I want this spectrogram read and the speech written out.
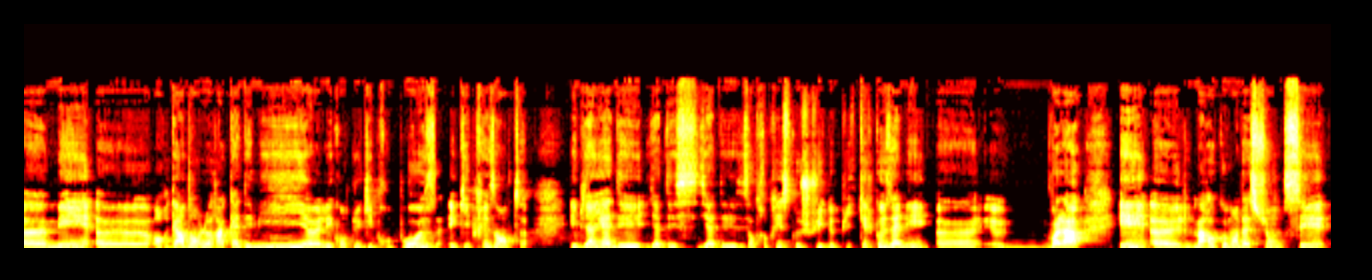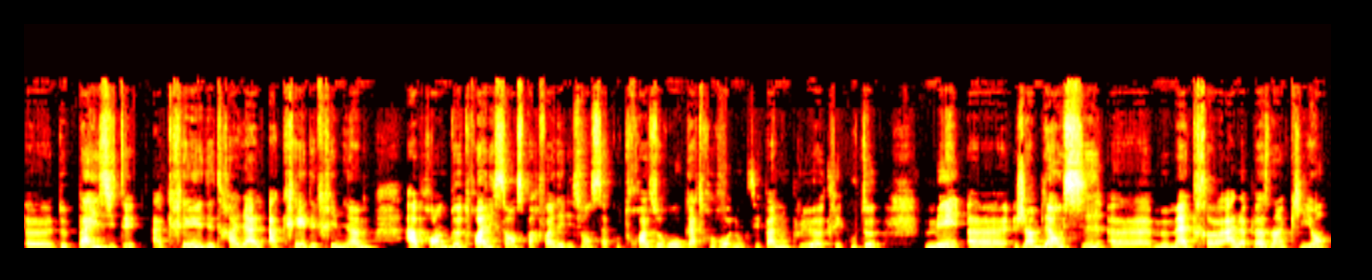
euh, mais euh, en regardant leur académie, euh, les contenus qu'ils proposent et qu'ils présentent, eh bien, il y, a des, y y a des entreprises que je suis depuis quelques années. voilà. Et ma recommandation, c'est de ne pas hésiter à créer des trials, à créer des freemiums, à prendre deux, trois licences. Parfois, des licences, ça coûte 3 euros ou 4 euros, donc c'est pas non plus très coûteux. Mais j'aime bien aussi me mettre à la place d'un client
